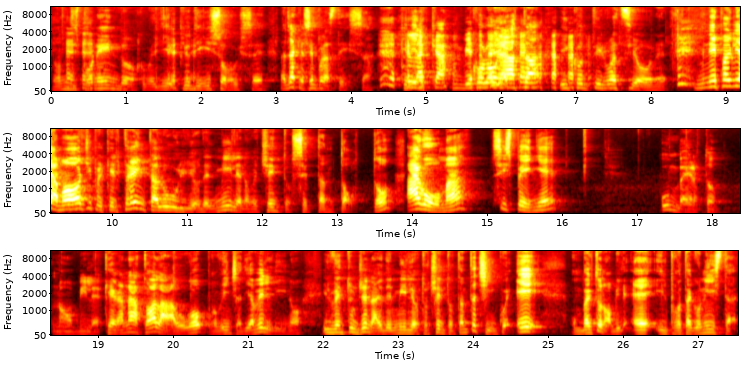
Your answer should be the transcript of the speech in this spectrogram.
non disponendo come dire, più di risorse. La giacca è sempre la stessa, che la cambia. colorata in continuazione. Ne parliamo oggi perché il 30 luglio del 1978 a Roma si spegne Umberto nobile. Che era nato a Lauro, provincia di Avellino, il 21 gennaio del 1885 e Umberto Nobile è il protagonista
